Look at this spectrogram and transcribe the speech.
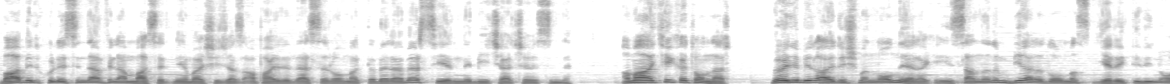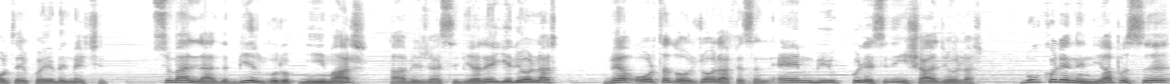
Babil Kulesi'nden filan bahsetmeye başlayacağız. Apayrı dersler olmakla beraber Siyer Nebi çerçevesinde. Ama hakikat onlar böyle bir ayrışmanın olmayarak insanların bir arada olması gerekliliğini ortaya koyabilmek için Sümerler'de bir grup mimar tabiri caizse bir araya geliyorlar ve Orta Doğu coğrafyasının en büyük kulesini inşa ediyorlar. Bu kulenin yapısı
